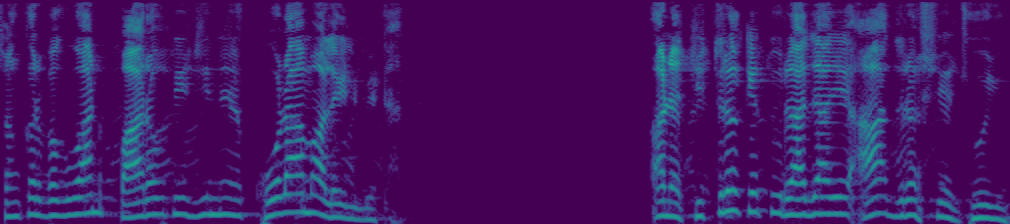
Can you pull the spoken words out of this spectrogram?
શંકર ભગવાન પાર્વતીજીને ખોડામાં લઈને બેઠા હતા. અને ચિત્રકેતુ રાજાએ આ દ્રશ્ય જોયું.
